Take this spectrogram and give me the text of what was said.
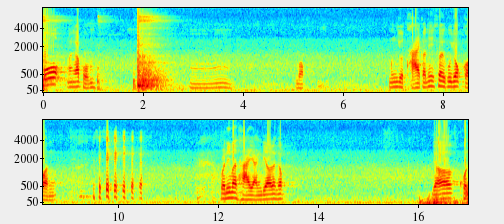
โบะนะครับผมอบอก มึงหยุดถ่ายก่อนที่ช่วยกูยกก่อน วันนี้มาถ่ายอย่างเดียวนะครับ เดี๋ยวคน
